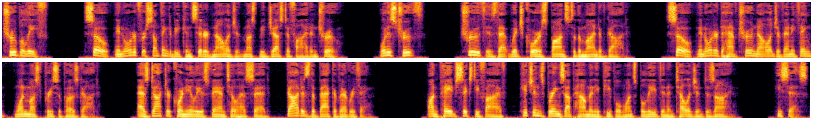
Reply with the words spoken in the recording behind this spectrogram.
True belief. So, in order for something to be considered knowledge, it must be justified and true. What is truth? Truth is that which corresponds to the mind of God. So, in order to have true knowledge of anything, one must presuppose God. As Dr. Cornelius Van Til has said, God is the back of everything. On page 65, Hitchens brings up how many people once believed in intelligent design. He says,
